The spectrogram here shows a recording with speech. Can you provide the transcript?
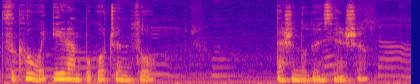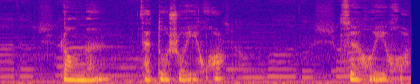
此刻我依然不够振作，但是诺顿先生，让我们再多说一会儿，最后一会儿。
